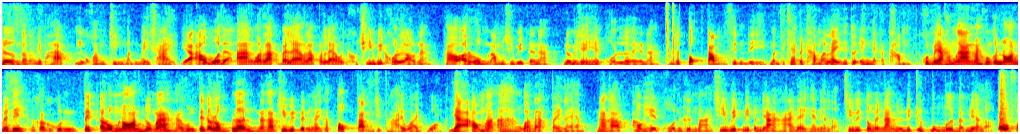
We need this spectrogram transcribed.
เดิม แต่ตอนนี้ภาพหรือความจริงมันไม่ใช่ อย่าเอามัวแต่อ้างว่ารักไปแล้วรักไปแล้วชีวิตคนเรานะถ้าเอาอารมณ์นำชีวิตนยนะ โดยไม่ใช่เหตุผลเลยนะ มันจะตกต่ำสิ้นดี มันจะแค่ไปทำอะไรที่ตัวเองอยากจะทำคุณไม่อยากทำงานไหมคุณก็นอนไปสิก็คุณติดอารมณ์นอนถูกไหมคุณติดอารมณ์เพลินนะครับ ชีวิตเป็นไงก็ตกต่ำชิบหายวายป่วง อย่าเอามาอ้างว่ารักไปแล้วนะครับ เอาเหตุผลขึ้นมาชีวิตมีปัญญาหายได้แค่นี้เหรอ ชีวิตต้องไปนั่งอยู่ในจุดมุมมืดแบบนี้เหรอ โปรไฟ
